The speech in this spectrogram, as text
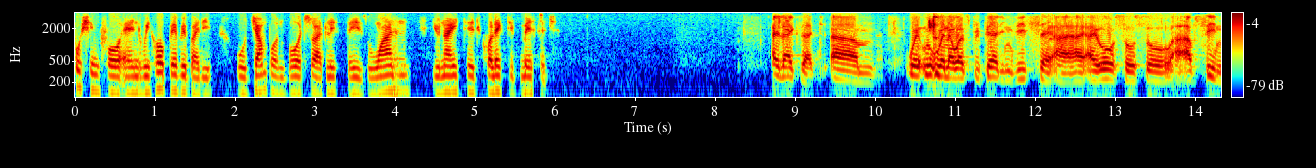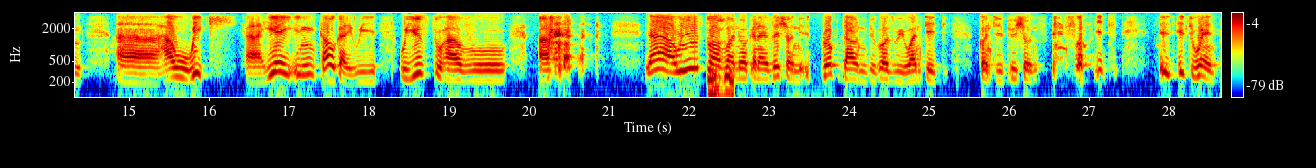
pushing for, and we hope everybody will jump on board. So at least there is one united collective message. I like that. Um, when, when I was preparing this, uh, I, I also saw, I've seen uh, how weak uh, here in Calgary we we used to have. Uh, yeah, we used to have an organization. It broke down because we wanted contributions, so it it, it went.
